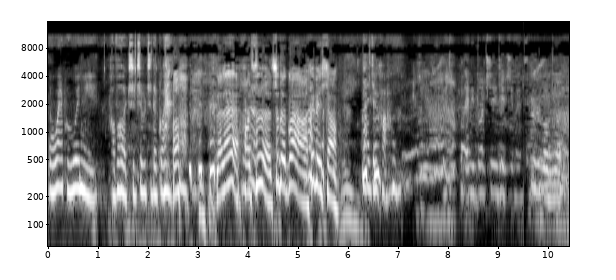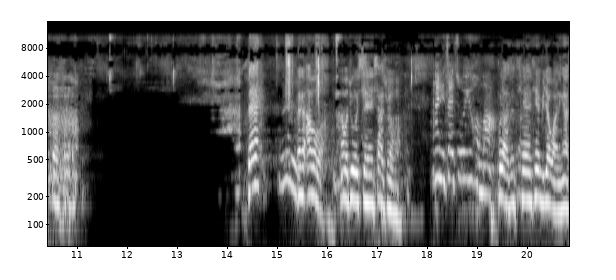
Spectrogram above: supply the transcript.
我外婆问你好不好吃，吃不吃得惯？啊，奶奶好吃，吃得惯啊，特别香。那就好。那你多吃一点是不是？是不是？来，那个阿五，那我就先下去了哈。那你再坐一会儿嘛。不了，这天天比较晚，你看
